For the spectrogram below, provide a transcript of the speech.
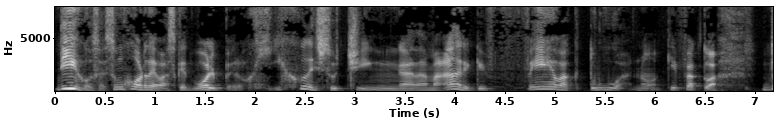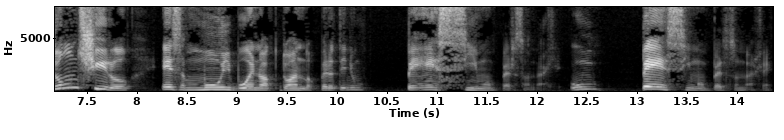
Digo, o sea, es un jugador de básquetbol, pero hijo de su chingada madre, qué feo actúa, ¿no? Qué feo actúa. Don Cheadle es muy bueno actuando, pero tiene un pésimo personaje. Un pésimo personaje.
